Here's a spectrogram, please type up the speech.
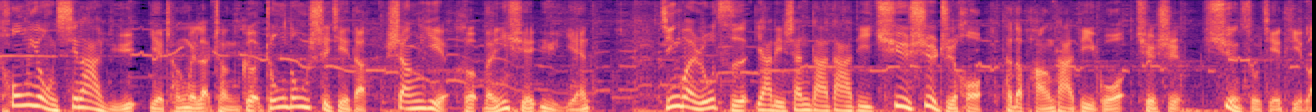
通用希腊语也成为了整个中东世界的商业和文学语言。尽管如此，亚历山大大帝去世之后，他的庞大帝国却是迅速解体了。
